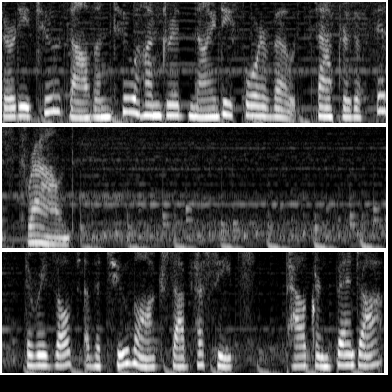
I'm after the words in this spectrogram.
32,294 votes after the fifth round. The results of the two Lok Sabha seats, Palghar and Bhandara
